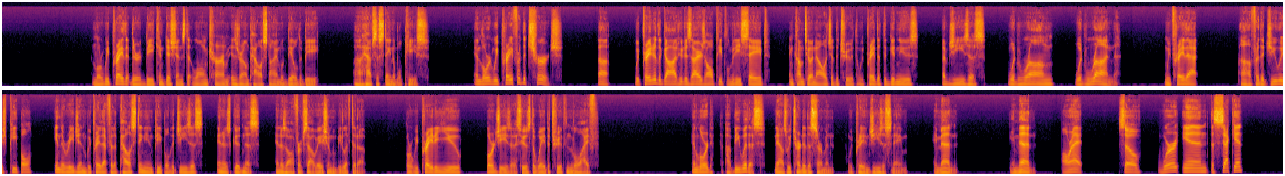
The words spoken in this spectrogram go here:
And Lord, we pray that there would be conditions that long term Israel and Palestine would be able to be uh, have sustainable peace. And Lord, we pray for the church. Uh, we pray to the God who desires all people to be saved and come to a knowledge of the truth. We pray that the good news of Jesus would run, would run. We pray that uh, for the Jewish people in the region. We pray that for the Palestinian people, that Jesus and his goodness and his offer of salvation would be lifted up. Lord, we pray to you Lord Jesus, who is the way, the truth, and the life. And Lord, uh, be with us now as we turn to the sermon. We pray in Jesus' name. Amen. Amen. All right. So we're in the second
